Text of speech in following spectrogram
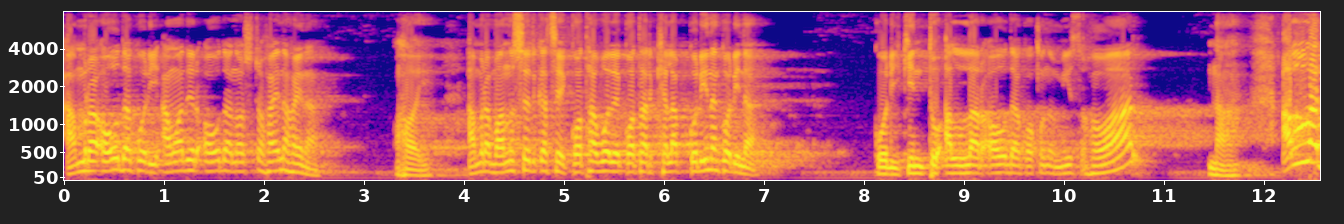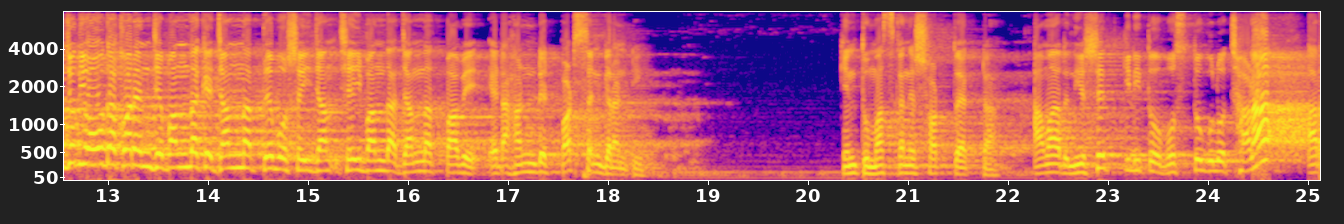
আমরা অওদা করি, আমাদের অওদা নষ্ট হয় না হয় না? হয়। আমরা মানুষের কাছে কথা বলে কথার খেলাপ করি না করি না? করি, কিন্তু আল্লাহর অওদা কখনো মিস হওয়ার না। আল্লাহ যদি অওদা করেন যে বান্দাকে জান্নাত দেব, সেই সেই বান্দা জান্নাত পাবে, এটা হান্ড্রেড পার্সেন্ট গ্যারান্টি কিন্তু মাঝখানে শর্ত একটা, আমার নিষেধকৃত বস্তুগুলো ছাড়া আর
